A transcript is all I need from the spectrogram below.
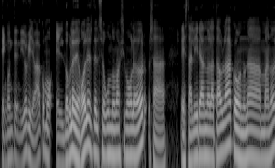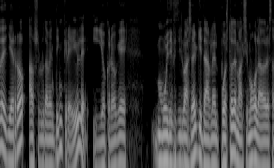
tengo entendido que lleva como el doble de goles del segundo máximo goleador. O sea, está liderando la tabla con una mano de hierro absolutamente increíble. Y yo creo que muy difícil va a ser quitarle el puesto de máximo goleador esta,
